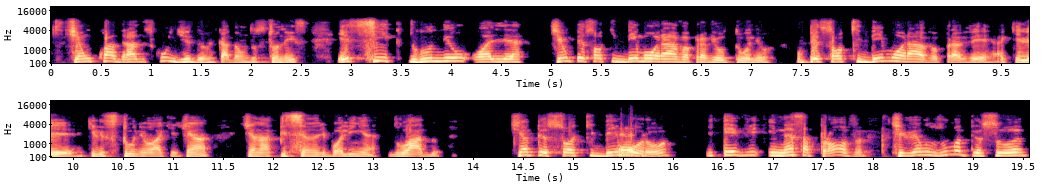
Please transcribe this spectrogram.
que tinham um quadrado escondido em cada um dos túneis. Esse túnel, olha, tinha um pessoal que demorava para ver o túnel. Um pessoal que demorava para ver aquele, aqueles túnel lá que tinha, tinha na piscina de bolinha do lado. Tinha pessoa que demorou e teve e nessa prova tivemos uma pessoa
